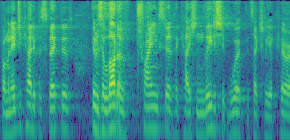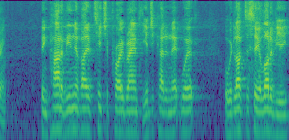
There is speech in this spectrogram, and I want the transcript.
From an educator perspective, there is a lot of training, certification, leadership work that's actually occurring. Being part of the innovative teacher programs, the Educator Network, well, we'd love to see a lot of you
